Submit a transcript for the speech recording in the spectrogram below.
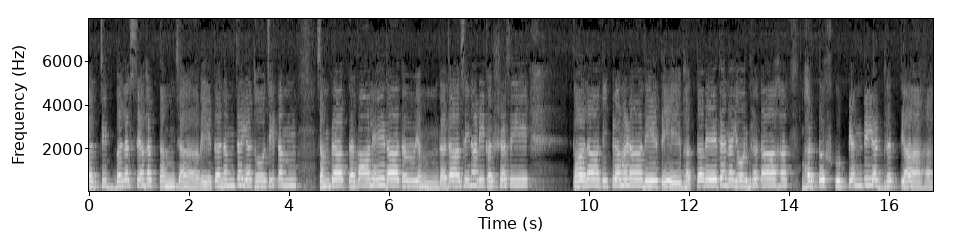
कच्चिद्बलस्य भक्तम् च वेतनम् च यथोचितम् सम्प्राप्तकाले दातव्यम् ददासि न विकर्षसि। कालातिक्रमणादेते भक्तवेतनयोर्भृताः भर्तुः कुप्यन्ति यद्भृत्याः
